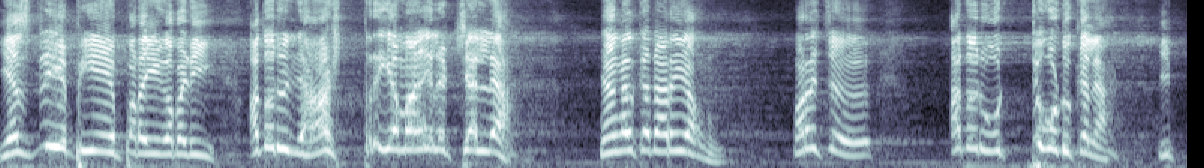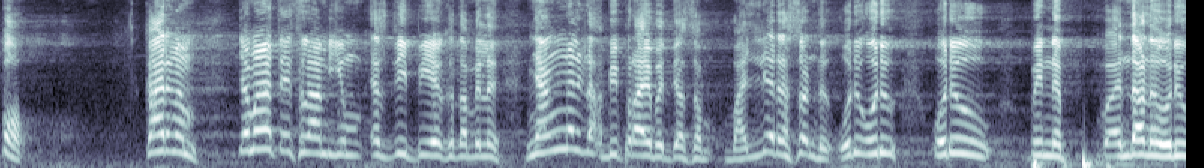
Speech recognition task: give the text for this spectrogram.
എസ് ഡി പി എ പറയുക പടി അതൊരു രാഷ്ട്രീയമായ ലക്ഷ്യമല്ല. ഞങ്ങൾക്കതറിയാം. മറിച്ച് അതൊരു ഒറ്റുകൊടുക്കല ഇപ്പോൾ കാരണം ജമാഅത്തെ ഇസ്ലാമിയും എസ് ഡി പി ഒക്കെ തമ്മിൽ ഞങ്ങളുടെ അഭിപ്രായ വ്യത്യാസം വലിയ രസമുണ്ട്. ഒരു ഒരു ഒരു പിന്നെ എന്താണ് ഒരു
